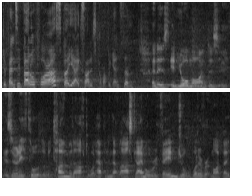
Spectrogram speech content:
defensive battle for us. But yeah, excited to come up against them. And is, in your mind, is, is there any thought of atonement after what happened in that last game, or revenge, or whatever it might be?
